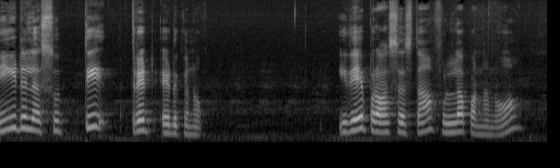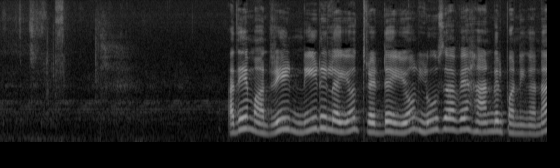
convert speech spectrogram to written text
நீடில் சுற்றி த்ரெட் எடுக்கணும். இதே ப்ராசஸ் தான் ஃபுல்லாக பண்ணணும். அதே மாதிரி நீடிலையும் த்ரெட்டையும் லூஸாகவே ஹேண்டில் பண்ணிங்கன்னா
